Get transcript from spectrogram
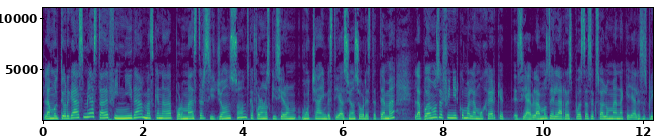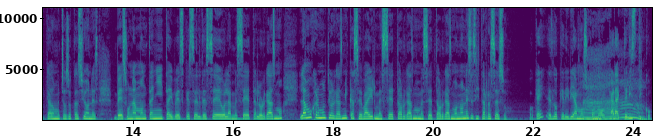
La multiorgasmia está definida más que nada por Masters y Johnson, que fueron los que hicieron mucha investigación sobre este tema. La podemos definir como la mujer que, eh, si hablamos de la respuesta sexual humana, que ya les he explicado en muchas ocasiones, ves una montañita y ves que es el deseo, la meseta, el orgasmo, la mujer multiorgásmica se va a ir meseta, orgasmo, meseta, orgasmo, no necesita receso. ¿Ok? Es lo que diríamos como Ah. característico.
